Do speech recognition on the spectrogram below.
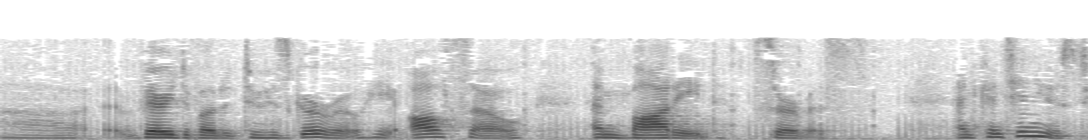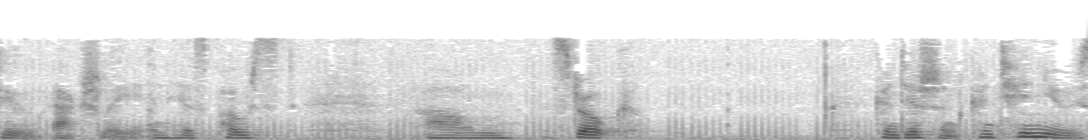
uh, very devoted to his guru, he also embodied service and continues to actually in his post um, stroke condition, continues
